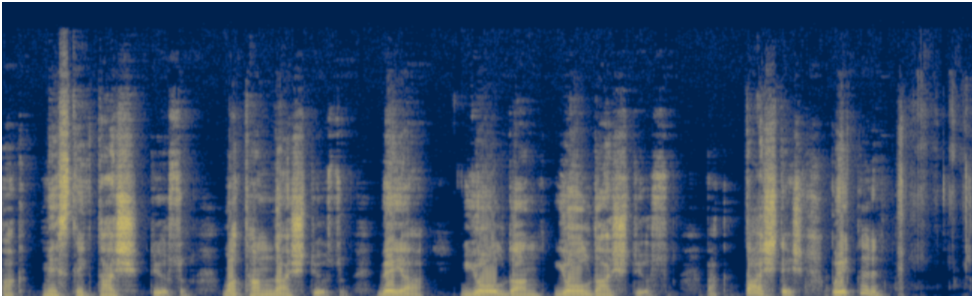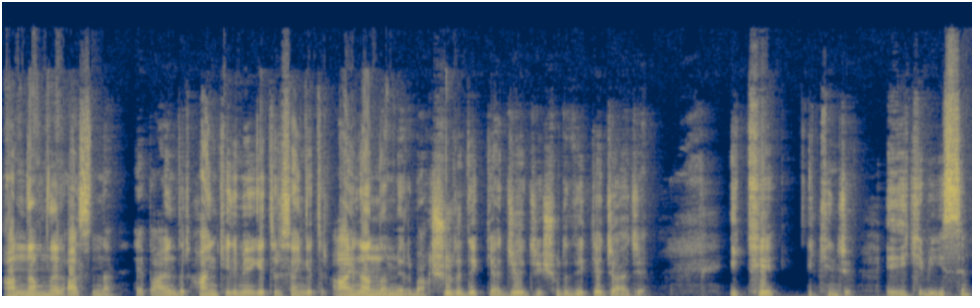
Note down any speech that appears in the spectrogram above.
Bak meslektaş diyorsun, vatandaş diyorsun veya yoldan yoldaş diyorsun. Bak daşteş. Bu eklerin anlamları aslında hep aynıdır. Hangi kelimeye getirsen getir aynı anlam verir. Bak şurada dedik ya cc, şurada dedik ya cac. 2 ikinci. E2 bir isim.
